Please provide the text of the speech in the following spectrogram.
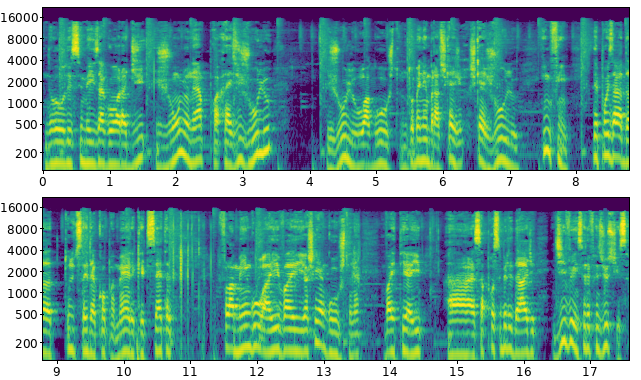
no, desse mês agora de junho, né? Aliás, de julho, julho ou agosto, não estou bem lembrado, acho que é, acho que é julho, enfim, depois da, da, tudo isso aí da Copa América, etc. Flamengo aí vai, acho que em agosto, né? Vai ter aí ah, essa possibilidade de vencer a Defesa e Justiça.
